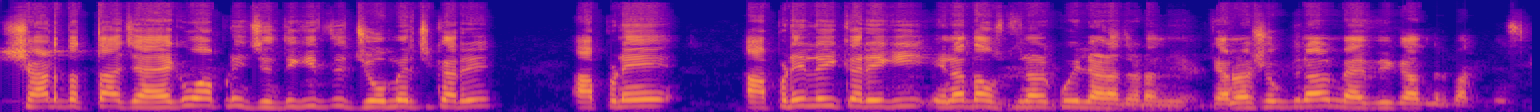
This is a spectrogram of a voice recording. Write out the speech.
ਛੱਡ ਦਿੱਤਾ ਜਾਏਗਾ। ਉਹ ਆਪਣੀ ਜ਼ਿੰਦਗੀ ਵਿੱਚ ਜੋ ਮਿਰਚ ਕਰੇ, ਆਪਣੇ ਆਪਣੇ ਲਈ ਕਰੇਗੀ। ਇਹਨਾਂ ਦਾ ਉਸ ਦੇ ਨਾਲ ਕੋਈ ਲੈਣਾ ਦੇਣਾ ਨਹੀਂ ਹੈ। ਕੈਮਰਾ ਸ਼ੋਕ ਦੇ ਨਾਲ, ਮੈਂ ਵੀ ਨਿਰਪੱਖ ਪੋਸਟ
